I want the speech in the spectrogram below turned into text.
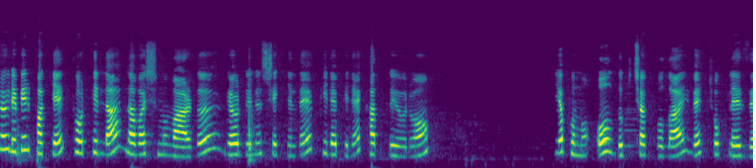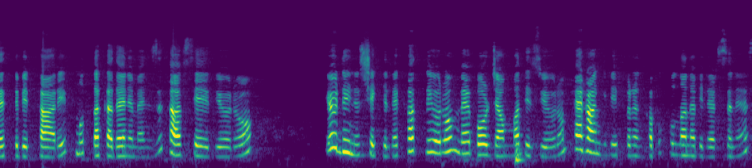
Şöyle bir paket tortilla lavaşımı vardı. Gördüğünüz şekilde pile pile katlıyorum. Yapımı oldukça kolay ve çok lezzetli bir tarif. Mutlaka denemenizi tavsiye ediyorum. Gördüğünüz şekilde katlıyorum ve borcamıma diziyorum. Herhangi bir fırın kabı kullanabilirsiniz.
